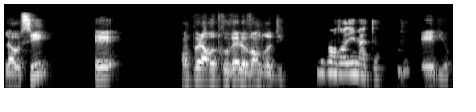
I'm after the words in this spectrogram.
là aussi. Et on peut la retrouver le vendredi. Le vendredi matin. Et idiot.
